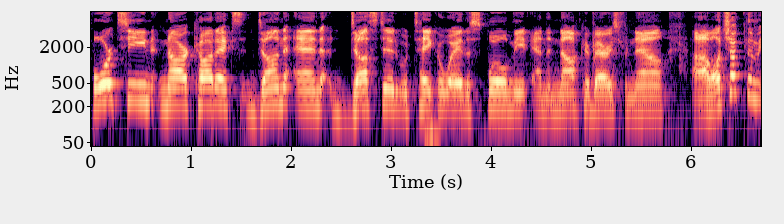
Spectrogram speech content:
14 narcotics done and dusted. We'll take away the spoiled meat and the narco berries for now. Um, I'll chuck them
